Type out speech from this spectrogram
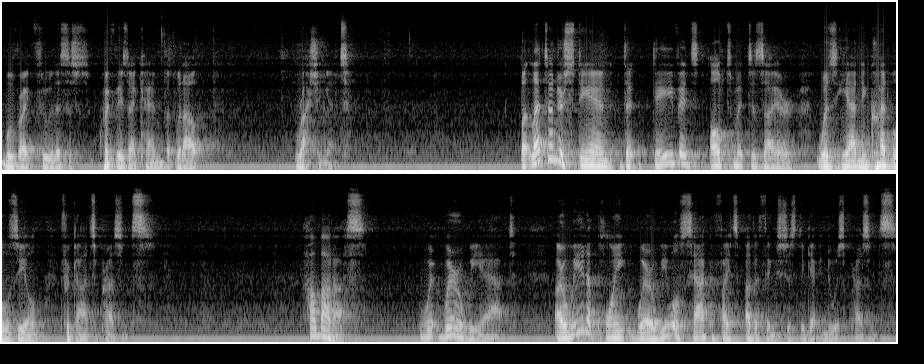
move right through this as quickly as I can, but without rushing it. But let's understand that David's ultimate desire was he had an incredible zeal for God's presence. How about us? Where, where, are we at? Are we at a point where we will sacrifice other things just to get into his presence?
